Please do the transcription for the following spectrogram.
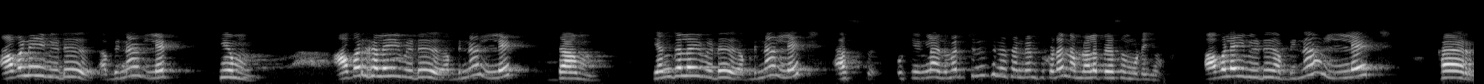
அவனை விடு அப்படின்னா லெட் ஹிம் அவர்களை விடு அப்படின்னா லெட் தம் எங்களை விடு அப்படின்னா லெட் அஸ் ஓகேங்களா இந்த மாதிரி சின்ன சின்ன சென்டென்ஸ் கூட நம்மளால பேச முடியும். அவளை விடு அப்படின்னா லெட் ஹர்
